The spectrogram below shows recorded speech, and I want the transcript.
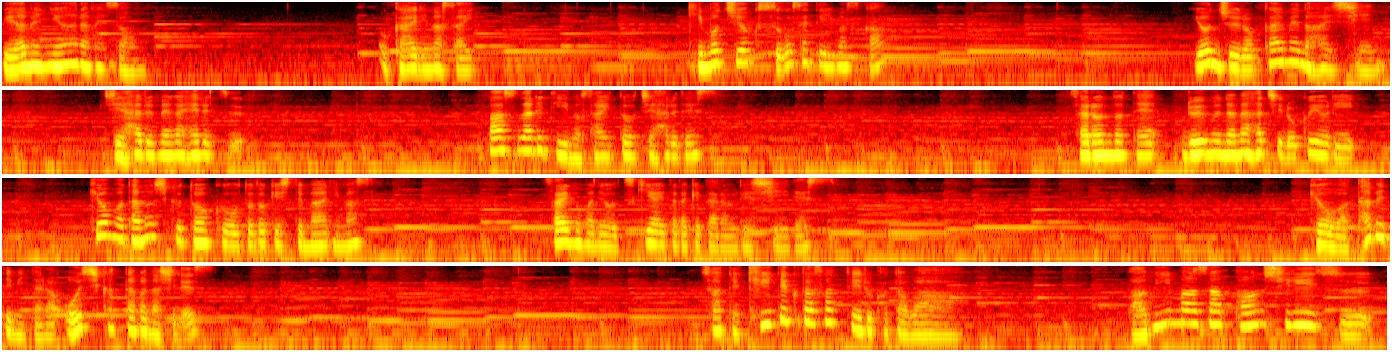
ビアメニュアラメゾン。おかえりなさい。気持ちよく過ごせていますか？46回目の配信。千春メガヘルツ。パーソナリティの斉藤千春です。サロンドテルーム786より今日も楽しくトークをお届けしてまいります。最後までお付き合いいただけたら嬉しいです。今日は食べてみたら美味しかった話です。さて聞いてくださっている方はファミマザパンシリーズ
